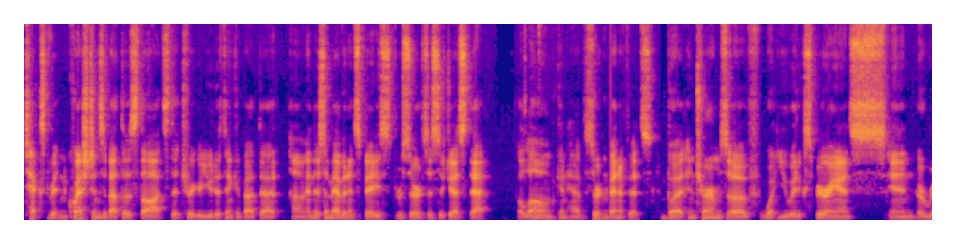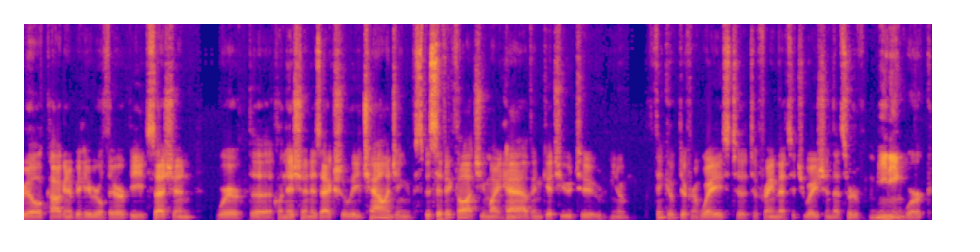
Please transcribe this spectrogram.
text written questions about those thoughts that trigger you to think about that. Um, and there's some evidence-based research that suggests that alone can have certain benefits. But in terms of what you would experience in a real cognitive behavioral therapy session, where the clinician is actually challenging specific thoughts you might have and get you to, you know, think of different ways to, to frame that situation, that sort of meaning work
